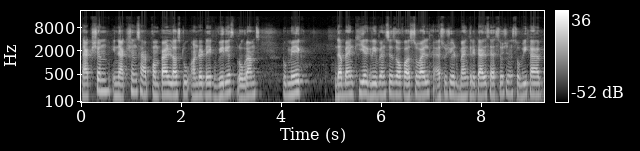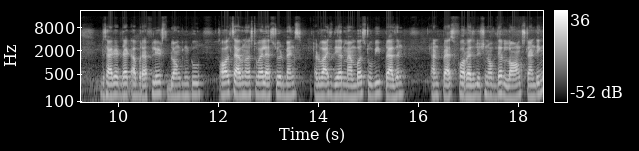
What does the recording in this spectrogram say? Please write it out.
action inactions have compelled us to undertake various programs to make the bank hear grievances of erstwhile associate bank retirees association. So we have decided that our affiliates belonging to All seven erstwhile Estuate banks advise their members to be present and press for resolution of their long standing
